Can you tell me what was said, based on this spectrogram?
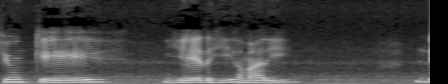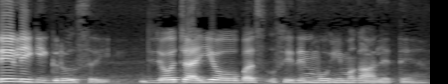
क्योंकि ये रही हमारी डेली की ग्रोसरी जो चाहिए हो, बस उसी दिन वो ही मंगा लेते हैं।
